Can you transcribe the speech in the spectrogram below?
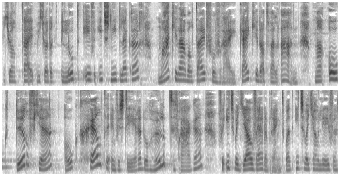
Weet je wel, tijd, weet je wel, er loopt even iets niet lekker. Maak je daar wel tijd voor vrij? Kijk je dat wel aan? Maar ook durf je ook geld te investeren door hulp te vragen voor iets wat jou verder brengt. Wat iets wat jouw leven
